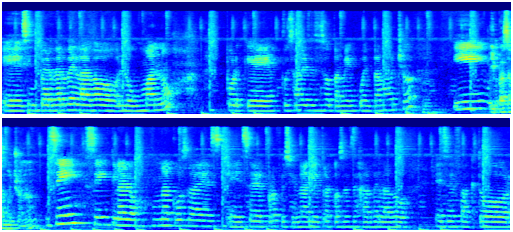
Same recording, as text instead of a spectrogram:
eh, sin perder de lado lo humano, porque pues a veces eso también cuenta mucho. Y, y pasa mucho, ¿no? Sí, sí, claro. Una cosa es eh, ser profesional y otra cosa es dejar de lado ese factor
